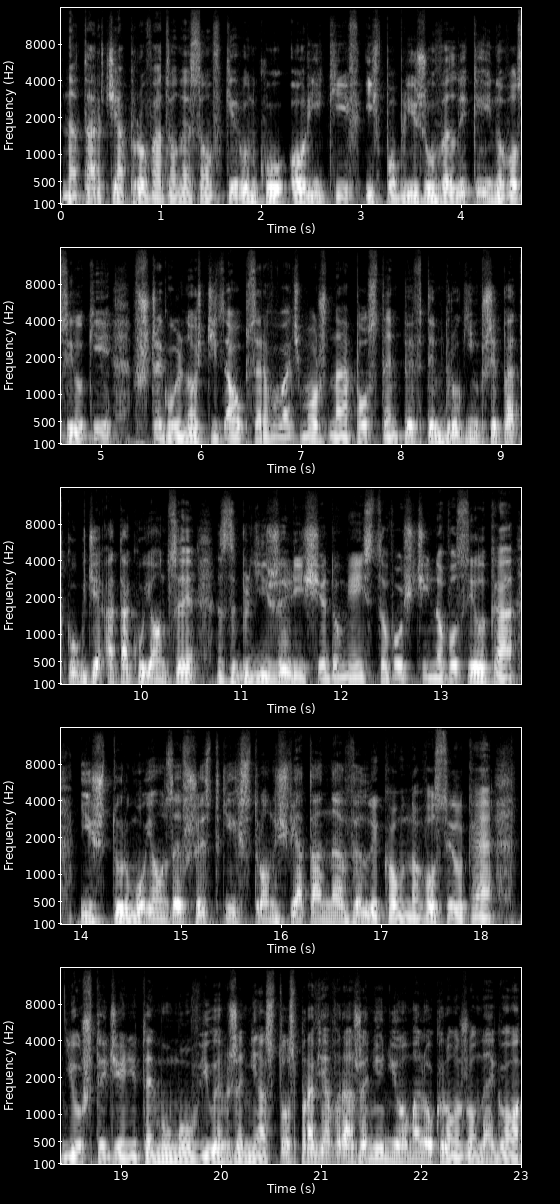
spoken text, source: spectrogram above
Natarcia prowadzone są w kierunku Orikiw i w pobliżu Wielkiej Nowosilki. W szczególności zaobserwować można postępy w tym drugim przypadku, gdzie atakujący zbliżyli się do miejscowości Nowosilka i szturmują ze wszystkich stron świata na wielką Nowosylkę. Już tydzień temu mówiłem, że miasto sprawia wrażenie nieomal okrążonego,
